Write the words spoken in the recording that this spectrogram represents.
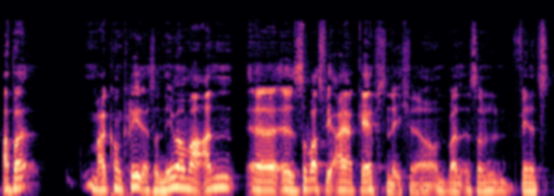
aber mal konkret, also nehmen wir mal an, äh, sowas wie Eier gäb's nicht, ne? Und man, also, wenn jetzt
